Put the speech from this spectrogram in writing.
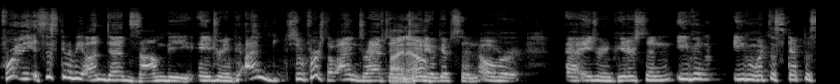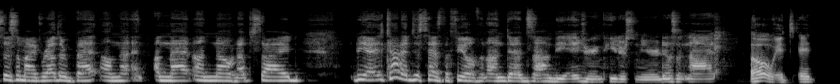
for me, it's just going to be undead zombie Adrian. I'm so first off, I'm drafting Antonio Gibson over uh, Adrian Peterson. Even even with the skepticism, I'd rather bet on that on that unknown upside. But yeah, it kind of just has the feel of an undead zombie Adrian Peterson here, does it not? Oh, it it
